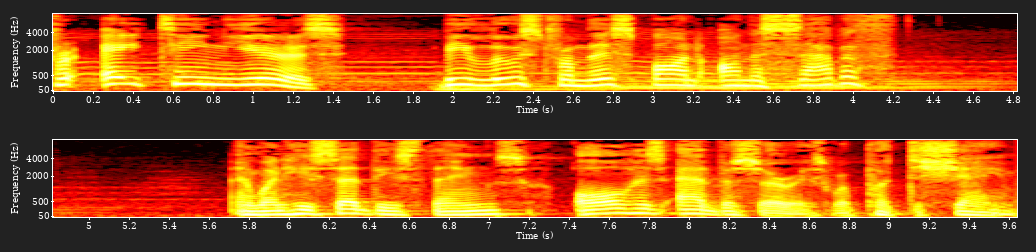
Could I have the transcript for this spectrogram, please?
for 18 years, be loosed from this bond on the Sabbath? And when he said these things, all his adversaries were put to shame.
